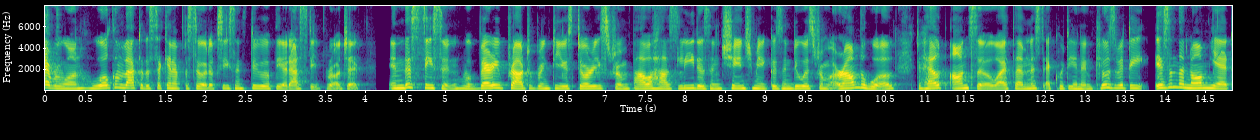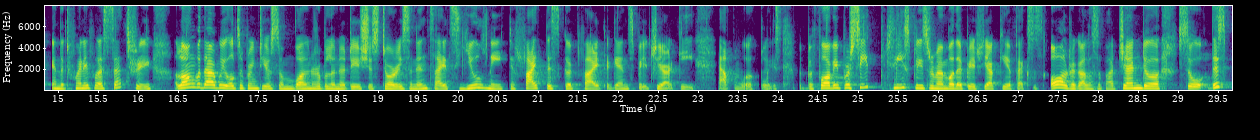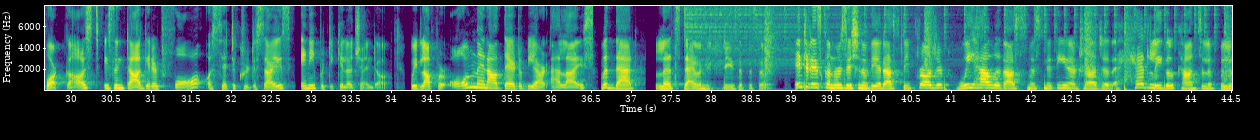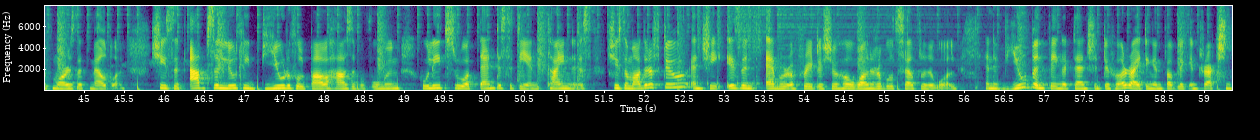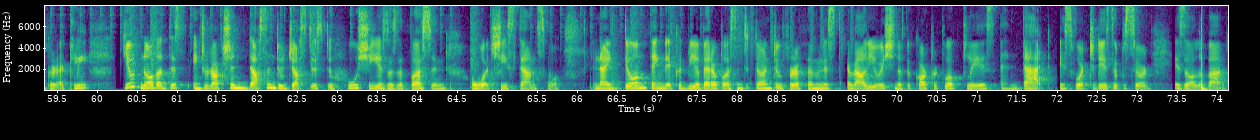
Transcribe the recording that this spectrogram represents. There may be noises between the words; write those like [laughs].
Hi, everyone. Welcome back to the second episode of season two of the Audacity Project. In this season, we're very proud to bring to you stories from powerhouse leaders and changemakers and doers from around the world to help answer why feminist equity and inclusivity isn't the norm yet in the 21st century. Along with that, we also bring to you some vulnerable and audacious stories and insights you'll need to fight this good fight against patriarchy at the workplace. But before we proceed, please, please remember that patriarchy affects us all, regardless of our gender. So, this podcast isn't targeted for or set to criticize any particular gender. We'd love for all men out there to be our allies. With that, let's dive into today's episode. In today's conversation of the Audacity Project, we have with us Ms. Niti Nadarajah, the head legal counsel of Philip Morris at Melbourne. She's an absolutely beautiful powerhouse of a woman who leads through authenticity and kindness. She's a mother of two, and she isn't ever afraid to show her vulnerable self to the world. And if you've been paying attention to her writing and public interaction correctly, you'd know that this introduction doesn't do justice to who she is as a person or what she stands for. And I don't think there could be a better person to turn to for a feminist evaluation of the corporate workplace, and that is what today's episode is all about.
